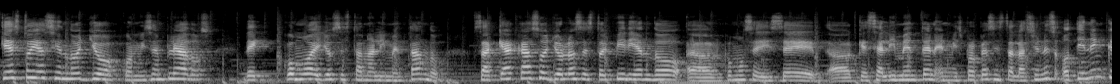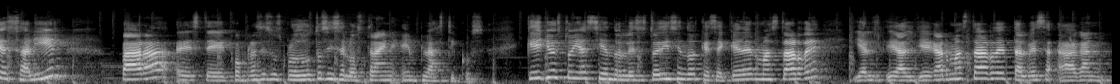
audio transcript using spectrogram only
¿Qué estoy haciendo yo con mis empleados? de cómo ellos se están alimentando. O sea, ¿qué acaso yo los estoy pidiendo, ah, cómo se dice, ah, que se alimenten en mis propias instalaciones o tienen que salir para este, comprarse sus productos y se los traen en plásticos? ¿Qué yo estoy haciendo? Les estoy diciendo que se queden más tarde y al, y al llegar más tarde tal vez hagan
